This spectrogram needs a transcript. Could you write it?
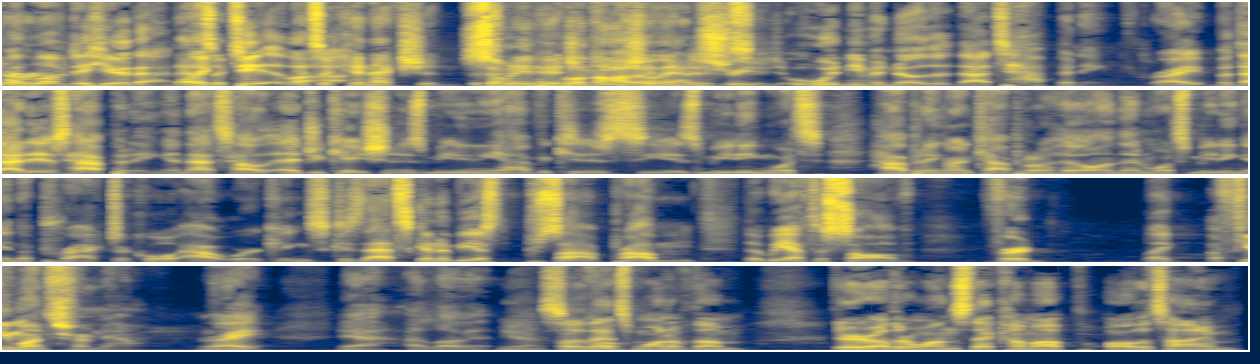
there I'd are- love to hear that. That's Like, a, do- it's a uh, connection. so many people in the auto industry advocacy. wouldn't even know that that's happening right but that is happening and that's how education is meeting the advocacy is meeting what's happening on capitol hill and then what's meeting in the practical outworkings because that's going to be a problem that we have to solve for like a few months from now right yeah i love it Yeah, oh, so Oh, that's one of them. There are other ones that come up all the time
